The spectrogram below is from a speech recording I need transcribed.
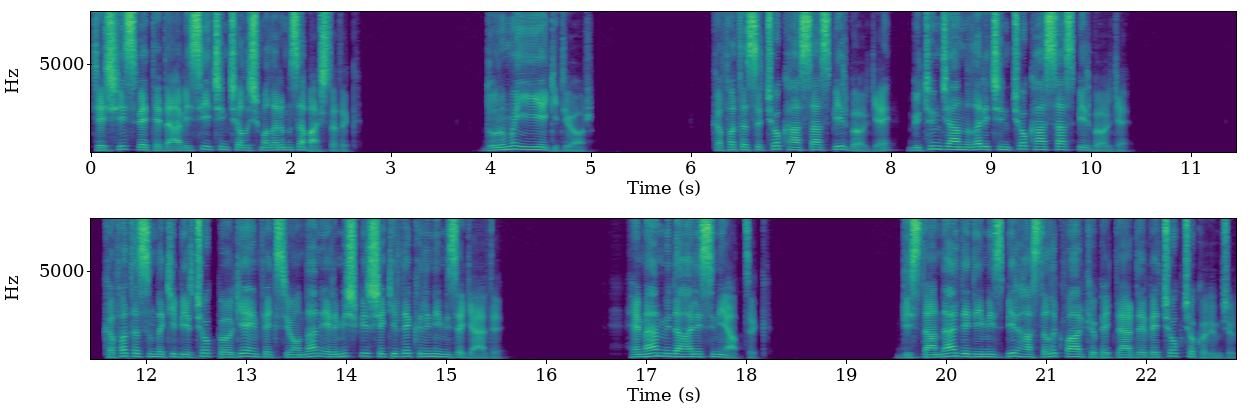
Teşhis ve tedavisi için çalışmalarımıza başladık. Durumu iyiye gidiyor. Kafatası çok hassas bir bölge, bütün canlılar için çok hassas bir bölge. Kafatasındaki birçok bölge enfeksiyondan erimiş bir şekilde kliniğimize geldi. Hemen müdahalesini yaptık. Distandel dediğimiz bir hastalık var köpeklerde ve çok çok ölümcül.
